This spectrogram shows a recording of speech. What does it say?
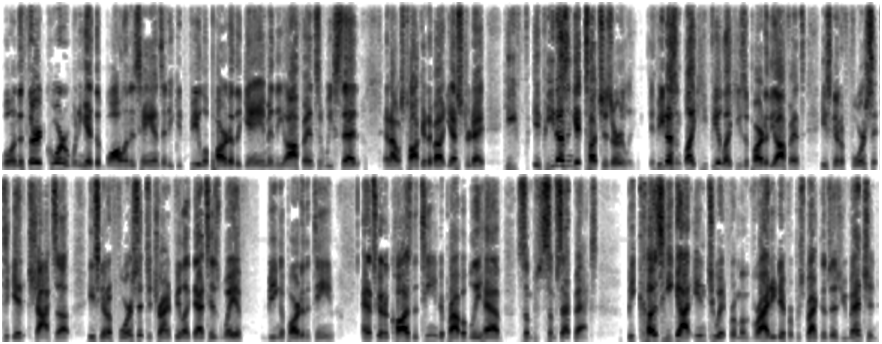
Well, in the third quarter, when he had the ball in his hands and he could feel a part of the game and the offense, and we said, and I was talking about yesterday, he if he doesn't get touches early, if he doesn't like he feel like he's a part of the offense, he's going to force it to get shots up. He's going to force it to try and feel like that's his way of being a part of the team, and it's going to cause the team to probably have some some setbacks. Because he got into it from a variety of different perspectives, as you mentioned,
